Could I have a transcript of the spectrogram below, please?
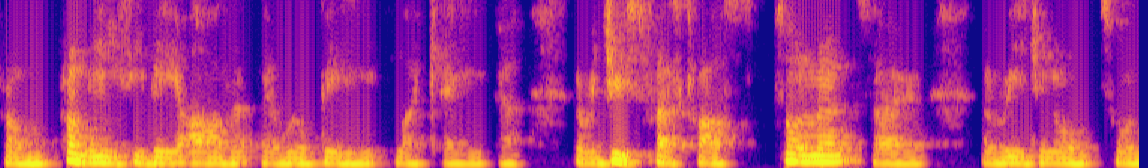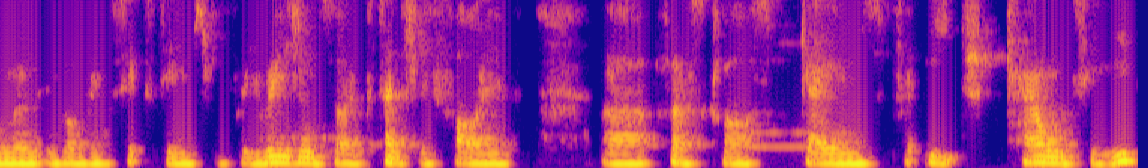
from from the ECB are that there will be like a, uh, a reduced first class tournament, so a regional tournament involving six teams from three regions, so potentially five uh, first class games for each county,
